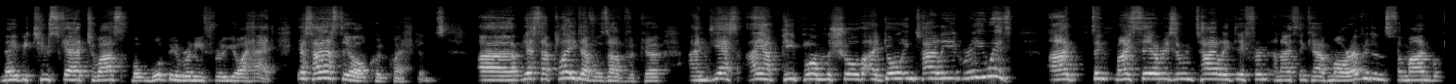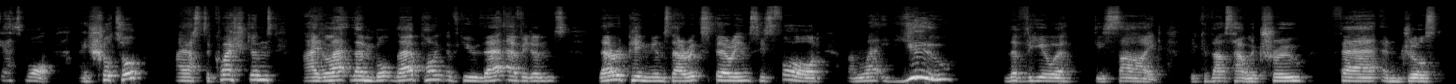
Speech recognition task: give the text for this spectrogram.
may be too scared to ask, but would be running through your head. Yes, I ask the awkward questions. Uh, yes, I play devil's advocate. And yes, I have people on the show that I don't entirely agree with. I think my theories are entirely different and I think I have more evidence for mine. But guess what? I shut up. I ask the questions. I let them put their point of view, their evidence, their opinions, their experiences forward, and let you, the viewer, decide because that's how a true, fair, and just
